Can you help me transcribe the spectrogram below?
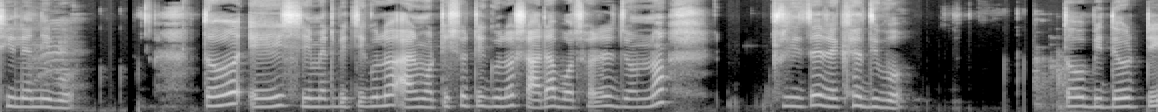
ছিলে নিব। তো এই সিমেন্ট বিচিগুলো আর মটরশুঁটিগুলো সারা বছরের জন্য ফ্রিজে রেখে দিব। তো ভিডিওটি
